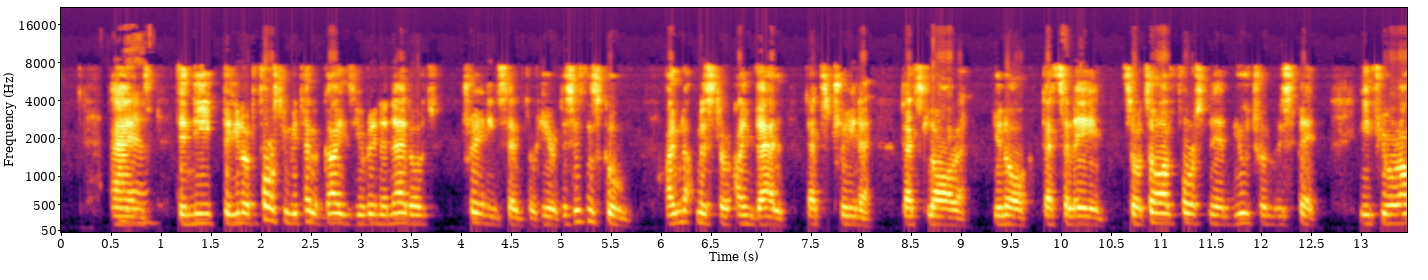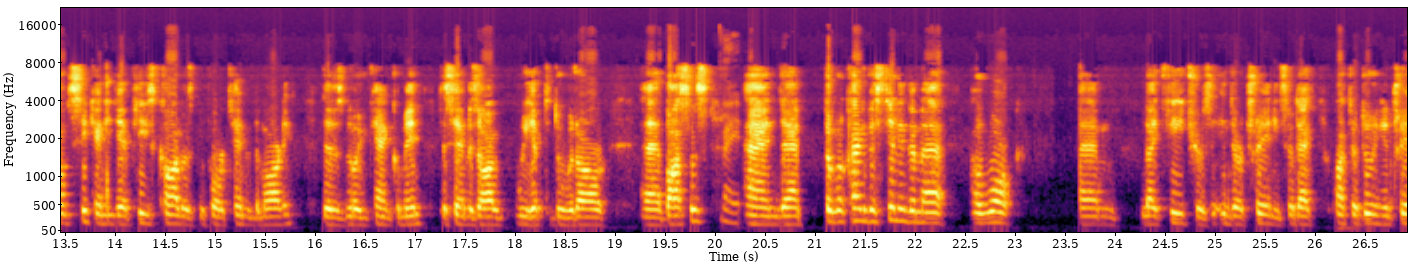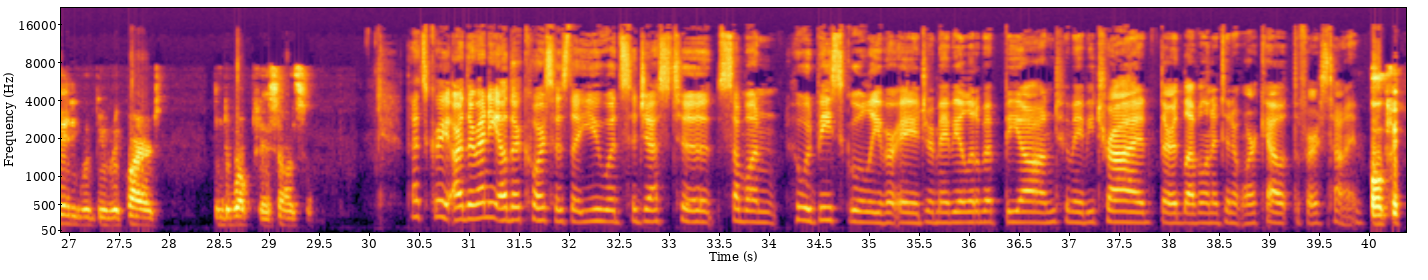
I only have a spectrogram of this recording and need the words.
And Yeah. they need, you know, the first thing we tell them, guys, you're in an adult training centre here. This isn't school. I'm not Mr. I'm Val. That's Trina. That's Laura. You know, that's Elaine. So it's all first name, mutual respect. If you're out sick any day, please call us before 10 in the morning. There's no, you can't come in. The same as all we have to do with our uh, bosses. Right. And uh, so we're kind of instilling them a, a work um, like features in their training so that what they're doing in training would be required in the workplace also. That's great. Are there any other courses that you would suggest to someone who would be school leaver age or maybe a little bit beyond who maybe tried third level and it didn't work out the first time? Okay.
